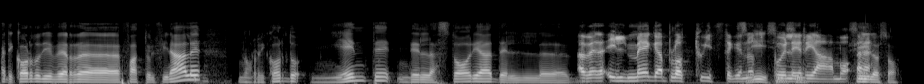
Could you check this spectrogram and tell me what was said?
Ricordo di aver eh, fatto il finale, non ricordo niente della storia del... Vabbè, il mega plot twist che non Sì, sì, sì. spoileriamo. Sì, eh, lo so,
